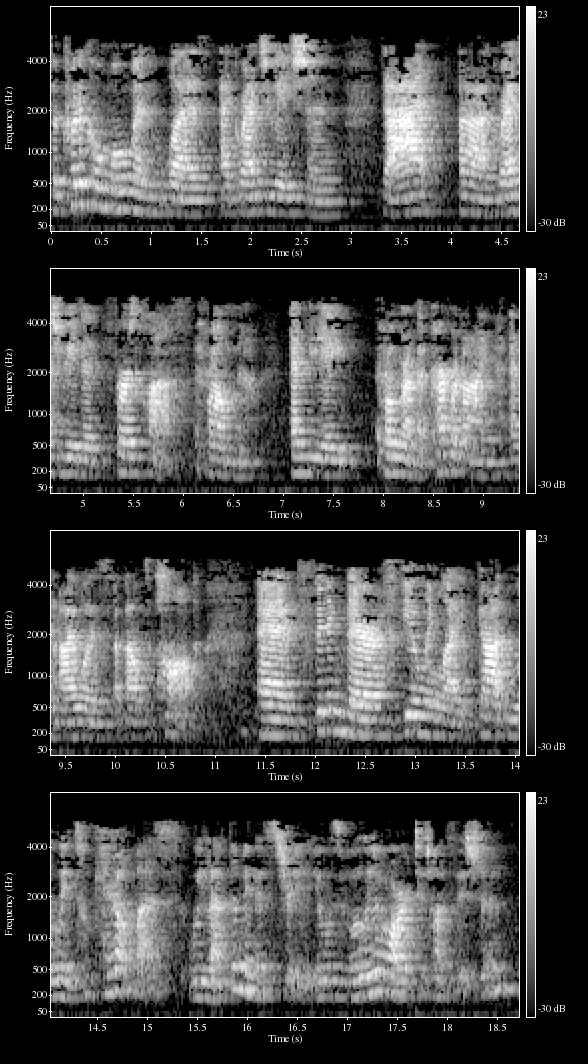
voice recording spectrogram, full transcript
the critical moment was at graduation. Dad uh, graduated first class from MBA program at Pepperdine, and I was about to pop. And sitting there feeling like God really took care of us. We left the ministry. It was really hard to transition.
